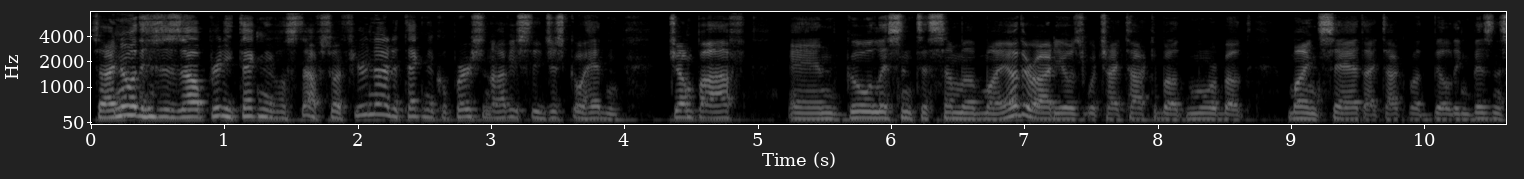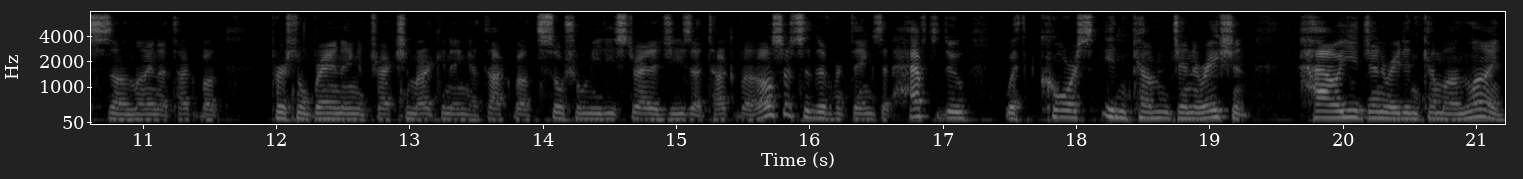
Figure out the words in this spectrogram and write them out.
So I know this is all pretty technical stuff. So if you're not a technical person obviously just go ahead and jump off and go listen to some of my other audios which I talk about more about mindset. I talk about building businesses online. I talk about personal branding attraction marketing. I talk about social media strategies. I talk about all sorts of different things that have to do with course income generation how you generate income online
